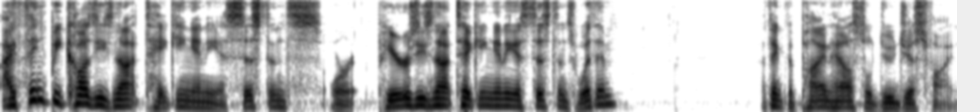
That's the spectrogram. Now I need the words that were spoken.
I think because he's not taking any assistance, or it appears he's not taking any assistance with him, I think the Pint House will do just fine.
